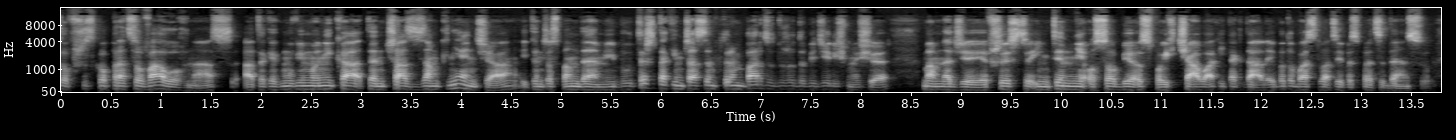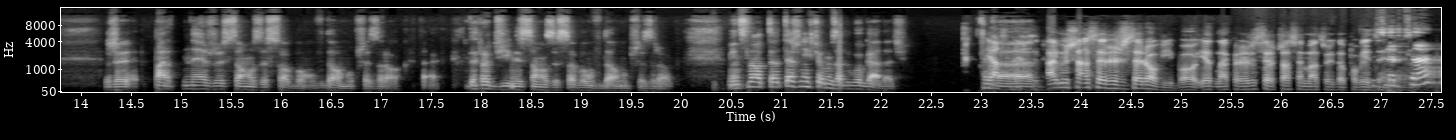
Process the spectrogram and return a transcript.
to wszystko pracowało w nas, a tak jak mówi Monika, ten czas zamknięcia i ten czas pandemii był też takim czasem, w którym bardzo dużo dowiedzieliśmy się, mam nadzieję, wszyscy intymnie o sobie, o swoich ciałach i tak dalej, bo to była sytuacja bez precedensu, że partnerzy są ze sobą w domu przez rok, tak? Rodziny są ze sobą w domu przez rok. Więc no, to też nie chciałbym za długo gadać. Jasne. E, Dajmy szansę reżyserowi, bo jednak reżyser czasem ma coś do powiedzenia. Serce?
